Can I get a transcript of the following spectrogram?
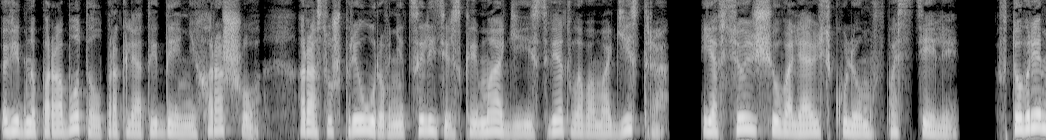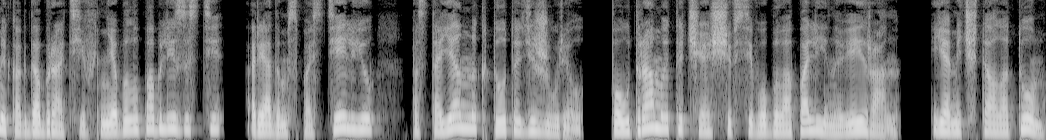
Видно, поработал проклятый Дэнни хорошо, раз уж при уровне целительской магии и светлого магистра я все еще валяюсь кулем в постели. В то время, когда братьев не было поблизости, рядом с постелью постоянно кто-то дежурил. По утрам это чаще всего была Полина Вейран. Я мечтал о том,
